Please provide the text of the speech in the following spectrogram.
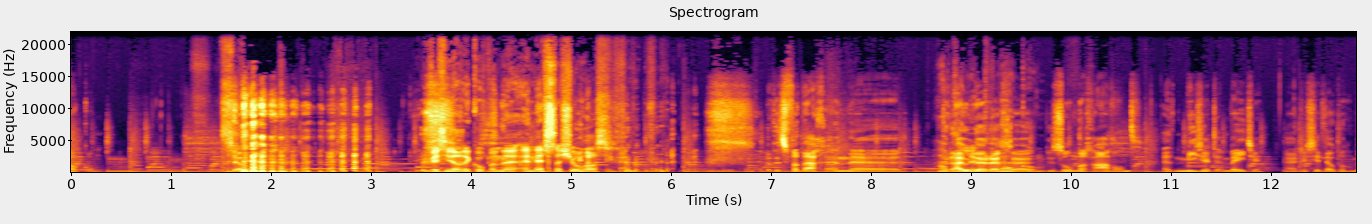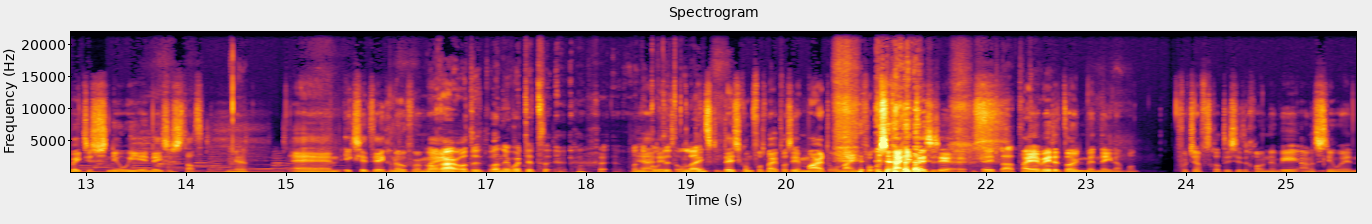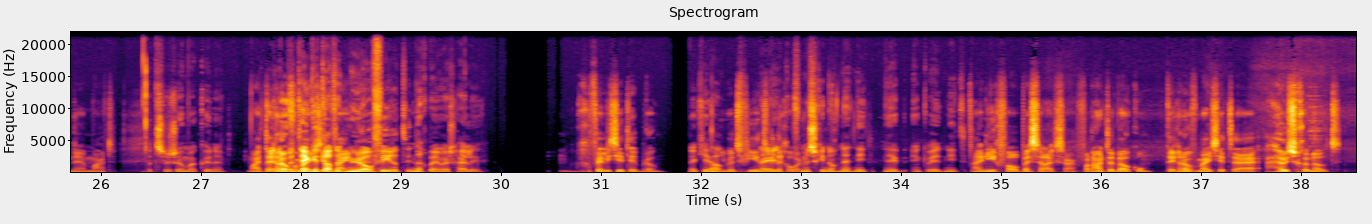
welkom. Zo. ik wist niet dat ik op een eh, NS-station was. Het is vandaag een druilerige welkom. zondagavond. Het miezert een beetje. Eh, er zit ook nog een beetje sneeuw hier in deze stad. Ja. En ik zit tegenover Maar mij. raar, want dit- wanneer wordt dit... wanneer Ja, komt dit, online? dit- deze komt volgens mij pas in maart online. Volgens mij. Dus, Hey, laat. maar je weet het nooit met Nederland, man. Voor hetzelfde gehad is het gewoon weer aan het sneeuwen in maart. Dat zou zomaar kunnen. Maar tegenover dat mij betekent zit dat ik nu al eh, 24 ben waarschijnlijk. Gefeliciteerd, bro. Dankjewel. Je bent Nee, 24 of geworden. misschien nog net niet. Nee, ik weet het niet. Nou, in ieder geval, beste luisteraar. Van harte welkom. Tegenover mij zit eh, huisgenoot,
